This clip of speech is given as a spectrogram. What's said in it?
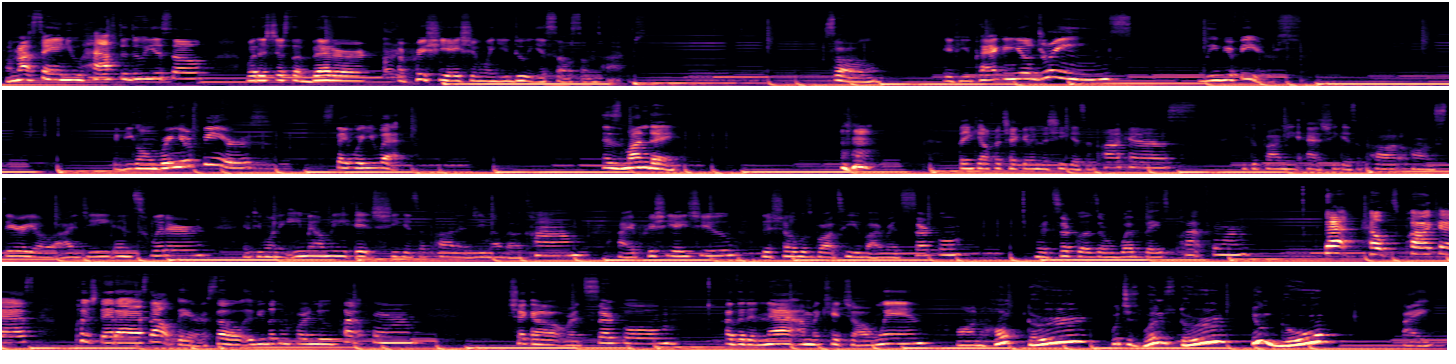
I'm not saying you have to do yourself, but it's just a better appreciation when you do it yourself sometimes. So, if you pack in your dreams, leave your fears. If you're gonna bring your fears, stay where you at. It's Monday. Thank y'all for checking in the She Gets It podcast. You can find me at She Gets a Pod on Stereo, IG, and Twitter. If you want to email me, it's She Gets a Pod at gmail.com. I appreciate you. This show was brought to you by Red Circle. Red Circle is a web based platform that helps podcasts push that ass out there. So if you're looking for a new platform, check out Red Circle. Other than that, I'm going to catch y'all when on Hump Day, which is Wednesday. You know. Bye.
